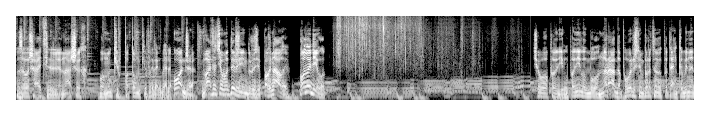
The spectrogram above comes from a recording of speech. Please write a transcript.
залишаються для наших онуків, потомків і так далі. Отже, 27 тиждень, друзі, погнали! Понеділок! Що було в понеділок? Понеділок було нарада по вирішенню оперативних питань. Кабінет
